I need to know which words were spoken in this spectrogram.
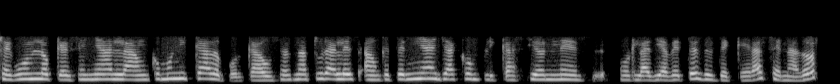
según lo que señala un comunicado por causas naturales, aunque tenía ya complicaciones por la diabetes desde que era senador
